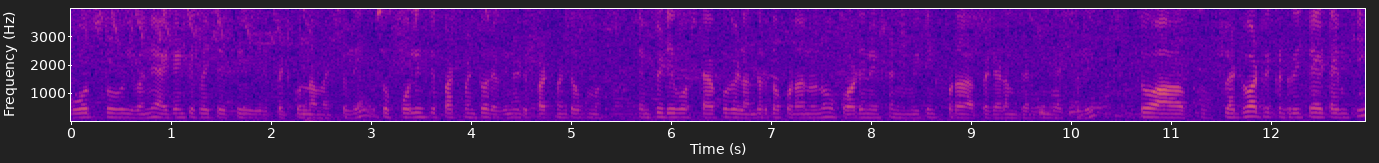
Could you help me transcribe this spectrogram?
బోట్స్ ఇవన్నీ ఐడెంటిఫై చేసి పెట్టుకున్నాం actually. So police department revenue department MPDO staff వీళ్ళందరితో కూడాను కోఆర్డినేషన్ మీటింగ్స్ కూడా పెట్టడం జరిగింది యాక్చువల్లీ. సో ఆ ఫ్లడ్ వాటర్ ఇక్కడ రీచ్ అయ్యే టైంకి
